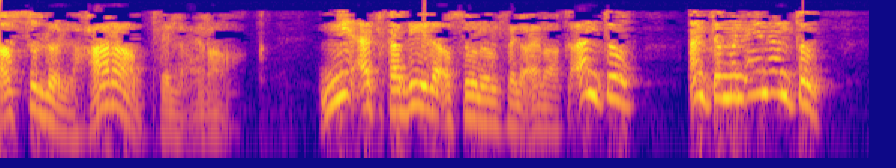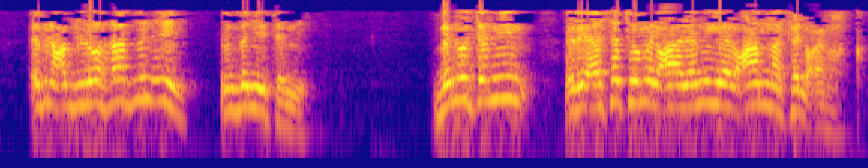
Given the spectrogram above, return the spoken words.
أصل العرب في العراق. مئة قبيلة أصولهم في العراق. أنتم؟ أنتم من أين أنتم؟ ابن عبد الوهاب من أين؟ من بني تميم. بنو تميم رئاستهم العالمية العامة في العراق.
